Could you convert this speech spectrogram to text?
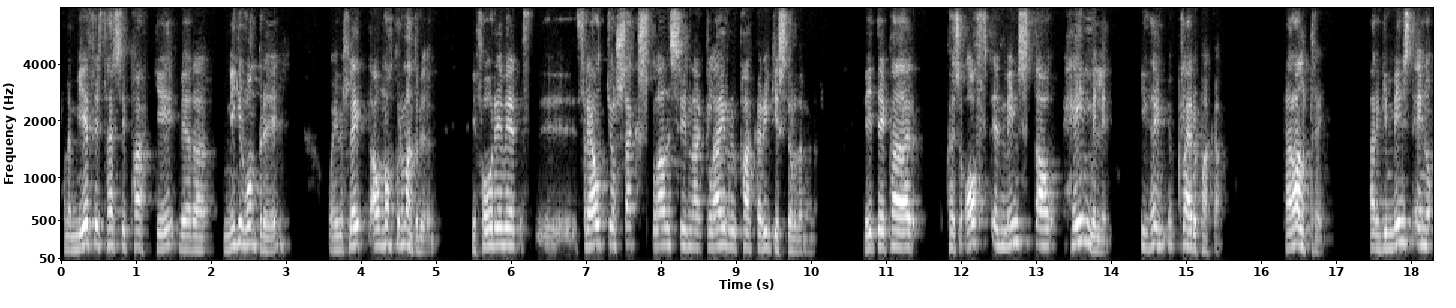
Þannig að mér finnst þessi pakki vera mikil vonbreiði og ég vil hleypt á nokkurum andruðum. Ég fór yfir e, 36 blaðsina glæru pakka ríkistjórðarmennar. Vitið hvað er, hversu oft er minnst á heimilinn í þeim klærupakka. Það er aldrei. Það er ekki minnst einu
